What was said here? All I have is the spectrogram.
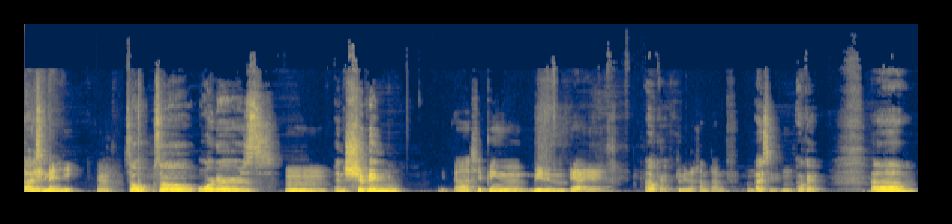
I see. mainly. Mm. So so orders Mm. and shipping. Uh, shipping uh, we do yeah yeah, yeah Okay, together sometimes. Mm. I see. Mm. Okay. Um,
